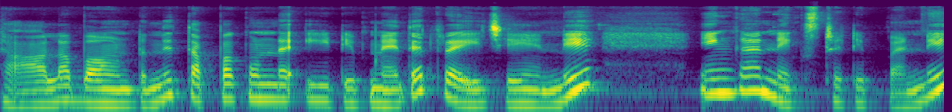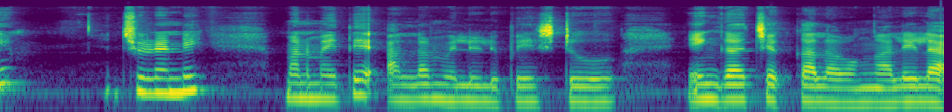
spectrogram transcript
చాలా బాగుంటుంది. తప్పకుండా ఈ టిప్ని అయితే ట్రై చేయండి. ఇంకా నెక్స్ట్ టిప్ అండి. చూడండి మనమైతే అల్లం వెల్లుల్లి పేస్టు ఇంకా చెక్క లవంగాలు ఇలా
